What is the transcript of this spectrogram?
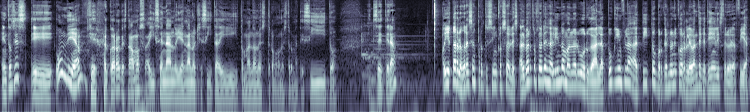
Entonces, eh, un día, que me acuerdo que estábamos ahí cenando ya en la nochecita, ahí tomando nuestro, nuestro matecito, etcétera. Oye, Carlos, gracias por tus cinco soles. Alberto Flores Galindo, Manuel Burga. La PUC infla a Tito porque es lo único relevante que tiene la historiografía.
